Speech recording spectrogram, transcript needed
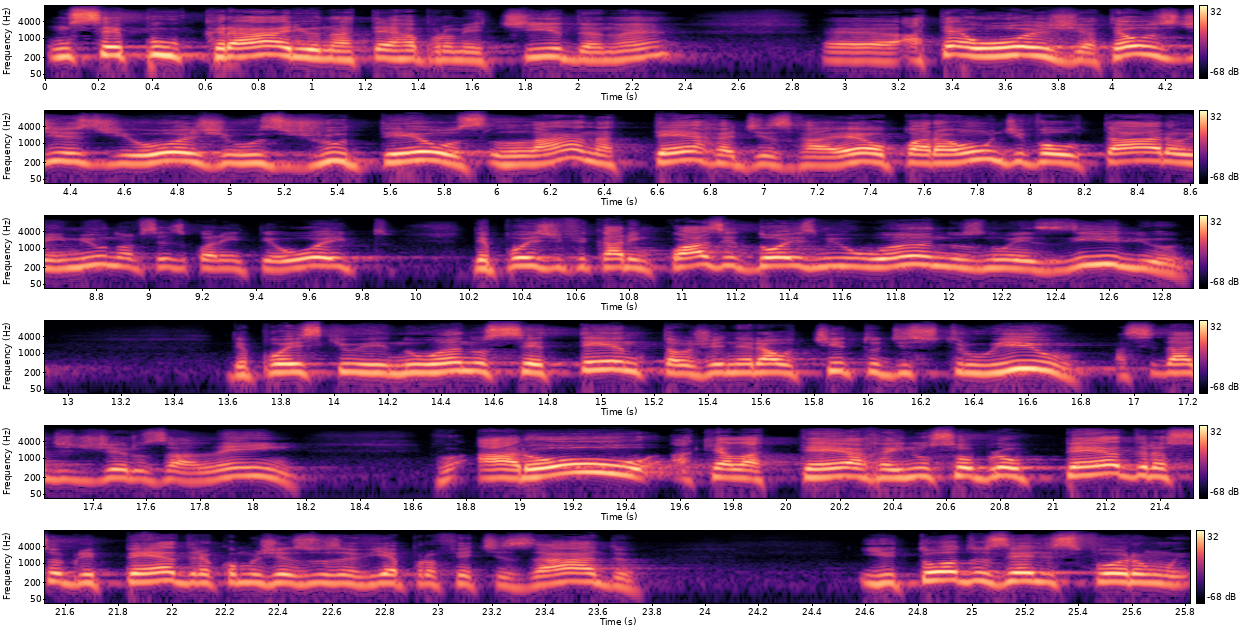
um sepulcrário na terra prometida, não é? é? Até hoje, até os dias de hoje, os judeus lá na terra de Israel, para onde voltaram em 1948, depois de ficarem quase dois mil anos no exílio, depois que no ano 70 o general Tito destruiu a cidade de Jerusalém, arou aquela terra e não sobrou pedra sobre pedra, como Jesus havia profetizado, e todos eles foram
